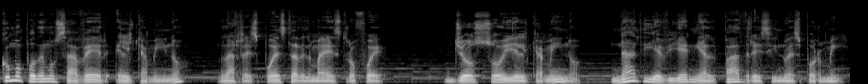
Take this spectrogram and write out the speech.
¿Cómo podemos saber el camino? La respuesta del Maestro fue, Yo soy el camino, nadie viene al Padre si no es por mí.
